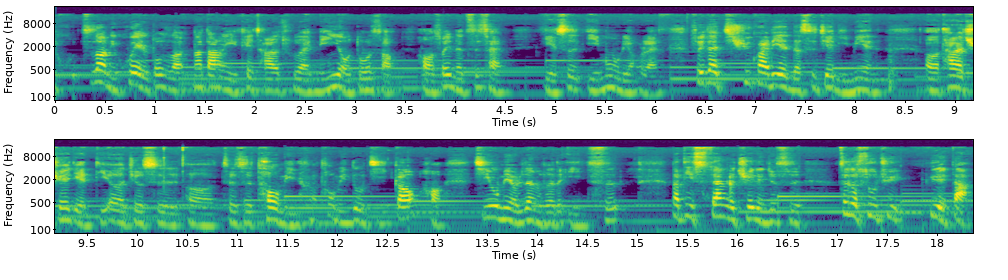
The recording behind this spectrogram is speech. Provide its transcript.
你知道你汇了多少，那当然也可以查得出来你有多少，好，所以你的资产也是一目了然。所以在区块链的世界里面，呃，它的缺点第二就是呃，就是透明，透明度极高，哈，几乎没有任何的隐私。那第三个缺点就是这个数据越大，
